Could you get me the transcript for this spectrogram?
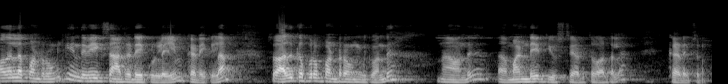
முதல்ல பண்ணுறவங்களுக்கு இந்த வீக் சாட்டர்டேக்குள்ளேயும் கிடைக்கலாம். ஸோ அதுக்கப்புறம் பண்ணுறவங்களுக்கு வந்து நான் வந்து மண்டே டியூஸ்டே அடுத்த வாரத்தில் கிடைச்சிடும்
